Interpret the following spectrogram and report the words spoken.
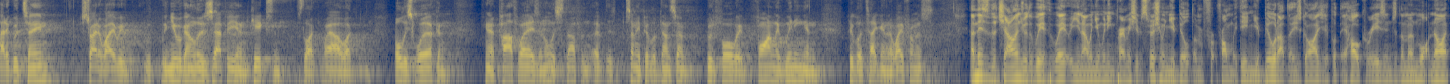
had a good team. Straight away, we, we knew we were going to lose Appy and Kicks, and it's like, wow, like all this work and you know pathways and all this stuff, and uh, so many people have done so good for. We're finally winning, and people are taking it away from us. And this is the challenge with with where, you know when you're winning premierships, especially when you built them fr- from within. You build up these guys, you put their whole careers into them and whatnot,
